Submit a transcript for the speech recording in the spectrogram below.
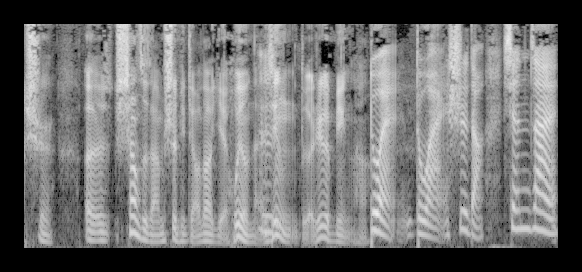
是呃，上次咱们视频聊到也会有男性得这个病哈。对对，是的。现在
